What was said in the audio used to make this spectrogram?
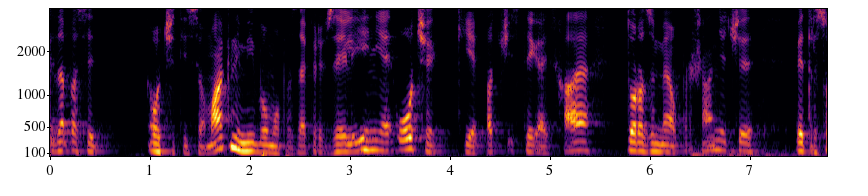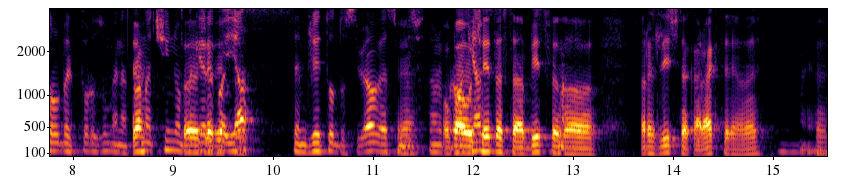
zdaj pa se oče ti se omakni, mi bomo pa zdaj prevzeli. In je oče, ki je pač iz tega izhaja, to razumel. Vprašanje, če Petr Solberg to razume na ta Ja, način, ampak je rekel, ne. jaz sem že to dosevel, jaz sem bil svetovni Oba prvak, jaz- očeta sta bistveno različna karakterja. Ne. Ja.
